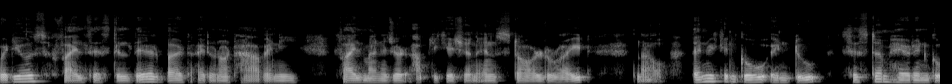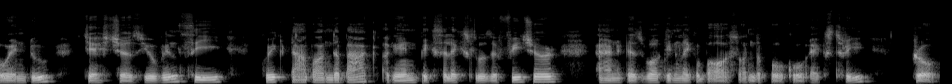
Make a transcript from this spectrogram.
videos. Files is still there, but I do not have any file manager application installed right now. Then we can go into system here and go into gestures. You will see quick tap on the back again pixel exclusive feature and it is working like a boss on the poco x3 pro.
